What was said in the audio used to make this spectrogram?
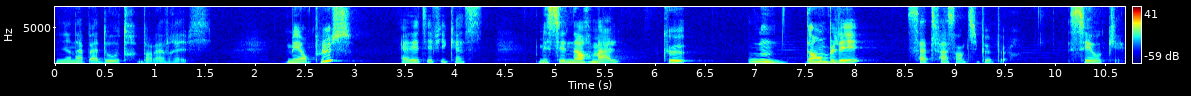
Il n'y en a pas d'autre dans la vraie vie. Mais en plus, elle est efficace. Mais c'est normal que d'emblée, ça te fasse un petit peu peur. C'est OK.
